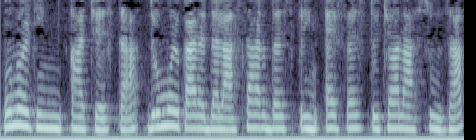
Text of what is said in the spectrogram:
Unul din acestea, drumul care de la Sardes prin Efes ducea la Suza,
